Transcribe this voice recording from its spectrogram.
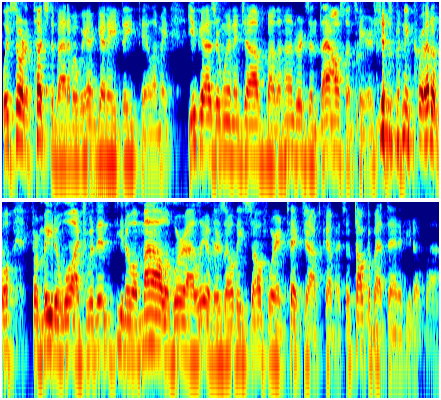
We've sort of touched about it, but we haven't got any detail. I mean, you guys are winning jobs by the hundreds and thousands here. It's just been incredible for me to watch. Within you know a mile of where I live, there's all these software and tech jobs coming. So talk about that if you don't mind.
